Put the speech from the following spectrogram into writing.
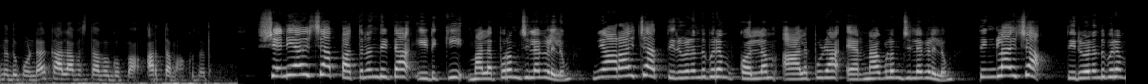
എന്നതുകൊണ്ട് കാലാവസ്ഥാ വകുപ്പ് അർത്ഥമാക്കുന്നത്. ശനിയാഴ്ച പത്തനംതിട്ട ഇടുക്കി മലപ്പുറം ജില്ലകളിലും ഞായറാഴ്ച തിരുവനന്തപുരം കൊല്ലം ആലപ്പുഴ എറണാകുളം ജില്ലകളിലും തിങ്കളാഴ്ച തിരുവനന്തപുരം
